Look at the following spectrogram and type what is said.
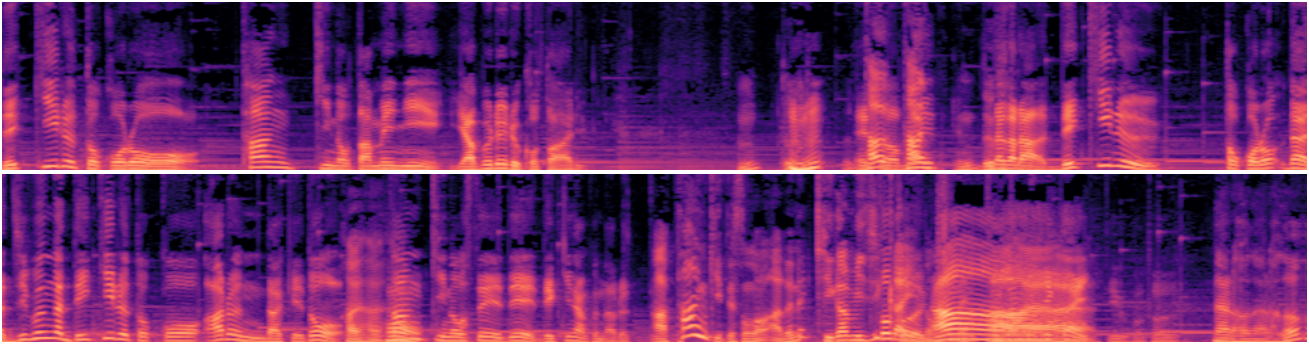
できるところを短期のために破れることあり。ん？どういうこと？えっと？だからできるところだから自分ができるとこあるんだけど、はいはいはい。短期のせいでできなくなるあ、短期ってその、あれね、気が短いのね。そうそうあー気が短いっていうことなるほど、なるほど。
